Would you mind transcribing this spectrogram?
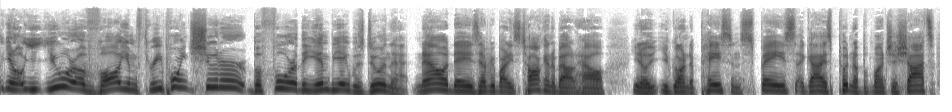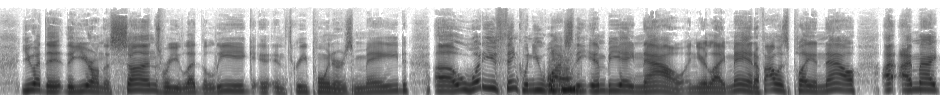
you know, you, you were a volume three point shooter before the NBA was doing that. Nowadays, everybody's talking about how, you know, you've gone to pace and space. A guy's putting up a bunch of shots. You had the, the year on the Suns where you led the league in, in three pointers made. Uh, what do you think when you watch the NBA now and you're like, man, if I was playing now, I, I might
